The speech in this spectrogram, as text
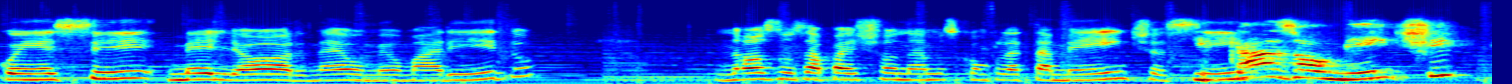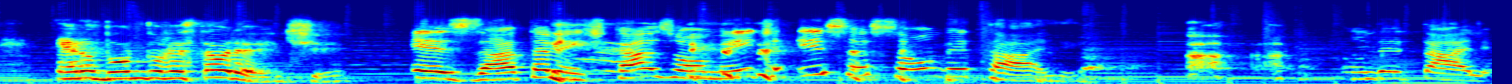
conheci melhor, né, o meu marido nós nos apaixonamos completamente, assim. E casualmente era o dono do restaurante. Exatamente, casualmente, isso é só um detalhe. Um detalhe.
